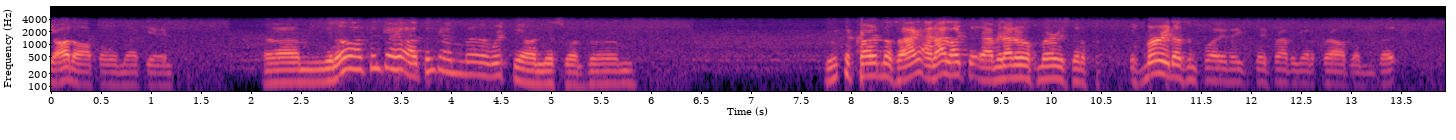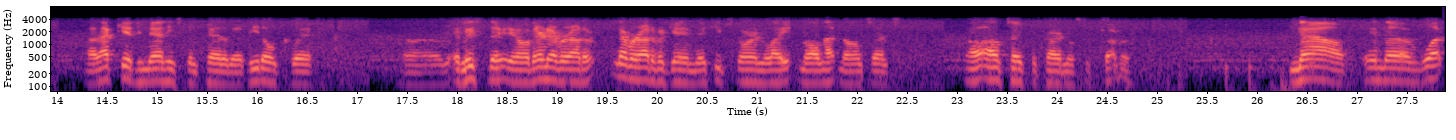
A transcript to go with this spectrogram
god awful in that game. Um, you know, I think I, I think I'm uh, with you on this one. Um, with the Cardinals, I and I like the. I mean, I don't know if Murray's gonna. If Murray doesn't play, they they probably got a problem. But uh, that kid, man, he's competitive. He don't quit. Uh, at least they, you know, they're never out of never out of a game. They keep scoring late and all that nonsense. I'll, I'll take the Cardinals to cover. Now, in the what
